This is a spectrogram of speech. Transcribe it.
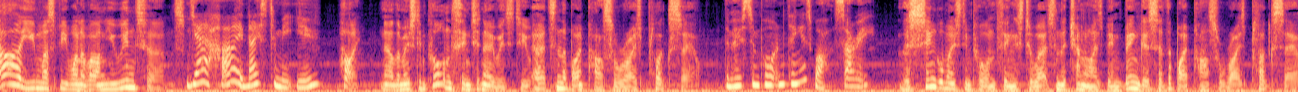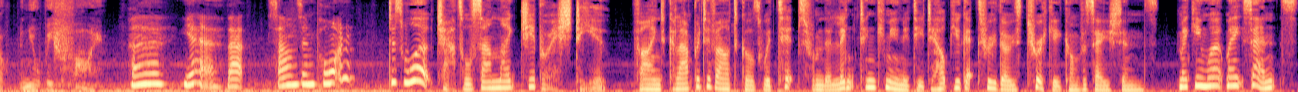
Ah, you must be one of our new interns. Yeah, hi, nice to meet you. Hi. Now, the most important thing to know is to Ertzen the Biparcel Rise plug sale. The most important thing is what? Sorry. The single most important thing is to Ertzen the Channelized Bing Bingus of the Biparcel Rise plug sale, and you'll be fine. Uh, yeah, that sounds important. Does work chat all sound like gibberish to you? Find collaborative articles with tips from the LinkedIn community to help you get through those tricky conversations. Making work make sense?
